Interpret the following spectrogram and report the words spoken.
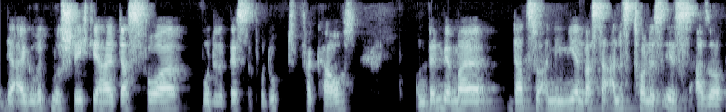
der Algorithmus schlägt dir halt das vor, wo du das beste Produkt verkaufst. Und wenn wir mal dazu animieren, was da alles Tolles ist, also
